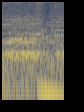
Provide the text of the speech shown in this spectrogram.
oh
